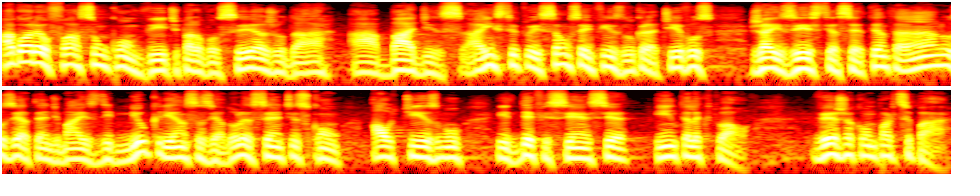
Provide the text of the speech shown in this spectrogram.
Agora eu faço um convite para você ajudar a ABADES. A instituição sem fins lucrativos já existe há 70 anos e atende mais de mil crianças e adolescentes com autismo e deficiência intelectual. Veja como participar.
